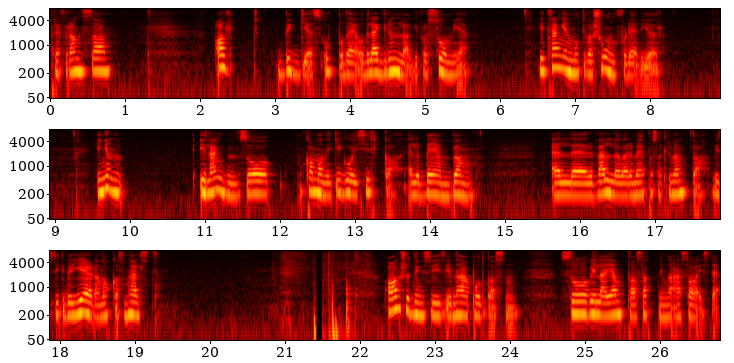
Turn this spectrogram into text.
preferanser Alt bygges opp på det, og det legger grunnlaget for så mye. Vi trenger en motivasjon for det vi gjør ingen I lengden så kan man ikke gå i kirka eller be en bønn eller velge å være med på sakramenter hvis ikke det gir deg noe som helst. Avslutningsvis i denne podkasten så vil jeg gjenta setninga jeg sa i sted.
